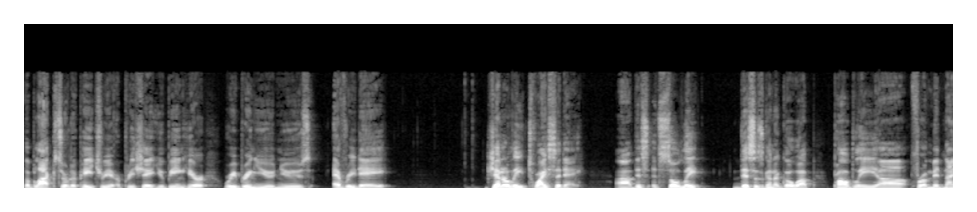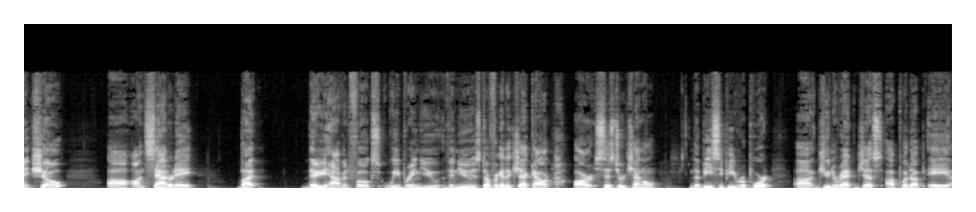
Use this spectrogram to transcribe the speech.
the Black Conservative Patriot. Appreciate you being here. We bring you news every day, generally twice a day. Uh, this it's so late. This is gonna go up probably uh, for a midnight show uh, on Saturday. But there you have it, folks. We bring you the news. Don't forget to check out our sister channel, the BCP Report. Uh, Juniorette just uh, put up a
